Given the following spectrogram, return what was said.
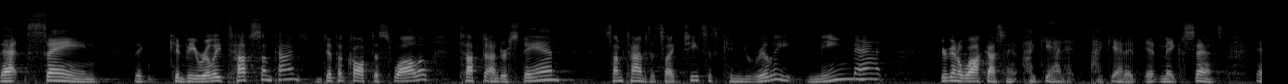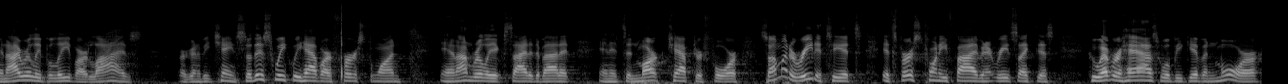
that saying that can be really tough sometimes, difficult to swallow, tough to understand. Sometimes it's like, Jesus, can you really mean that? You're going to walk out saying, I get it, I get it, it makes sense. And I really believe our lives are going to be changed. So this week we have our first one, and I'm really excited about it. And it's in Mark chapter 4. So I'm going to read it to you. It's, it's verse 25, and it reads like this Whoever has will be given more,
